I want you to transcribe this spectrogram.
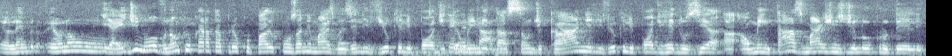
Eu lembro, eu não. E aí, de novo, não que o cara tá preocupado com os animais, mas ele viu que ele pode Tem ter uma mercado. imitação de carne, ele viu que ele pode reduzir, a- a- aumentar as margens de lucro dele,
